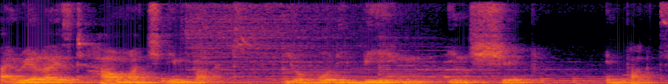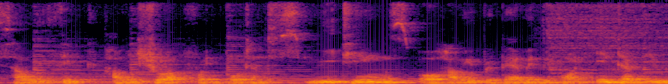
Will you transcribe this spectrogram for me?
I realized how much impact your body being in shape impacts how you think, how you show up for important meetings, or how you prepare maybe for an interview.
